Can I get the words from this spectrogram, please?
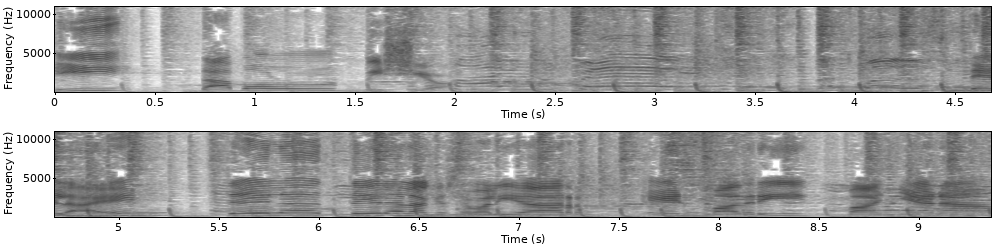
y Double Vision. Tela, ¿eh? Tela, tela la que se va a liar en Madrid mañana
